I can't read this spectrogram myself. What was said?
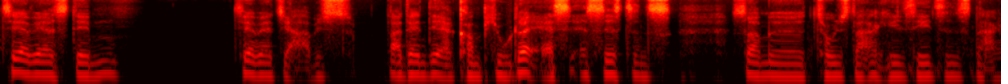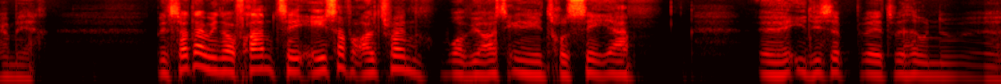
til at være stemme, til at være Jarvis. Der er den der computer as- assistance, som øh, Tony Stark hele, hele tiden snakker med. Men så da vi når frem til Ace of Ultron, hvor vi også introducerer øh, Elisabeth, hvad hedder hun nu? Øh,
